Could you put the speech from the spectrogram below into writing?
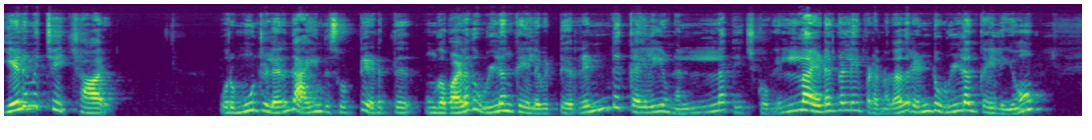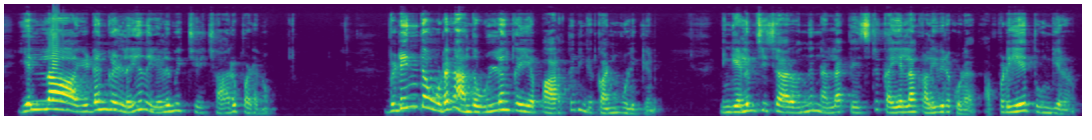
எலுமிச்சை சாறு ஒரு மூன்றுலேருந்து ஐந்து சொட்டு எடுத்து உங்கள் வலது உள்ளங்கையில் விட்டு ரெண்டு கையிலையும் நல்லா தேய்ச்சிக்கோங்க. எல்லா இடங்கள்லையும் படணும். அதாவது ரெண்டு உள்ளங்கையிலையும் எல்லா இடங்கள்லையும் அந்த எலுமிச்சை சாறு படணும். விடிந்தவுடன் அந்த உள்ளங்கையை பார்த்து நீங்கள் கண் முழிக்கணும். நீங்கள் எலுமிச்சை சாறு வந்து நல்லா தேய்ச்சிட்டு கையெல்லாம் கழுவிடக்கூடாது. அப்படியே தூங்கிடணும்.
